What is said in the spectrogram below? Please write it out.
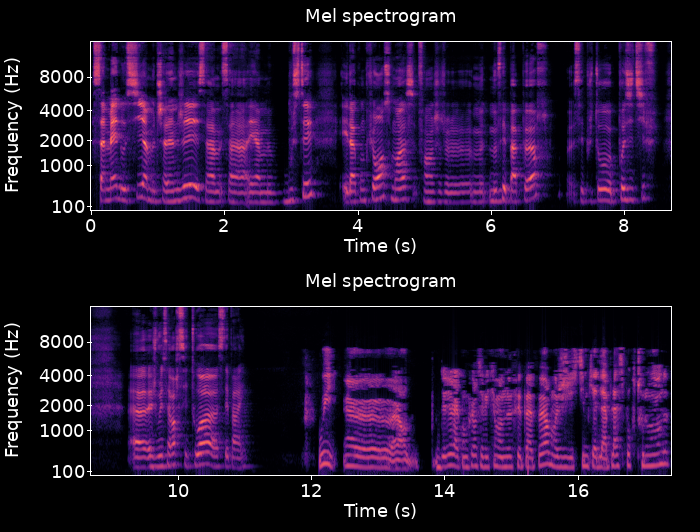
ça m'aide aussi à me challenger et, ça, ça, et à me booster. Et la concurrence, moi, enfin, je, me, me fait pas peur, c'est plutôt positif. Euh, je voulais savoir si toi, c'était pareil. Oui, euh, alors déjà la concurrence effectivement ne fait pas peur. Moi, j'estime qu'il y a de la place pour tout le monde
